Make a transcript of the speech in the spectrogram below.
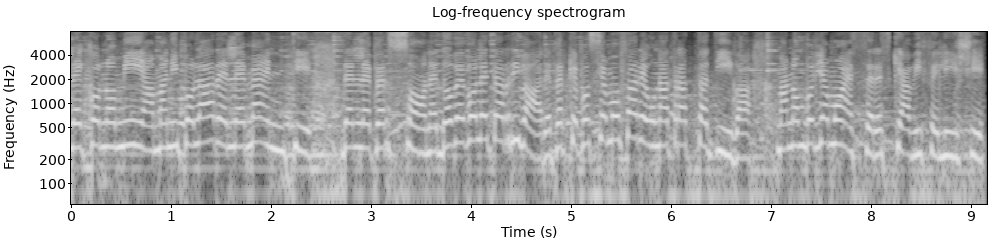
l'economia, manipolare le menti delle persone, dove volete arrivare? Perché possiamo fare una trattativa, ma non vogliamo essere schiavi felici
